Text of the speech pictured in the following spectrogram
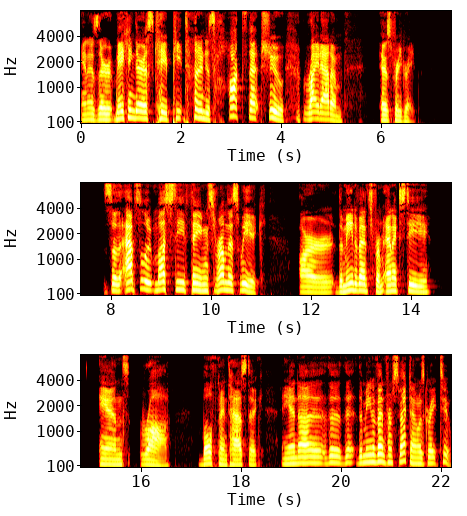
And as they're making their escape, Pete Dunne just hawks that shoe right at him. It was pretty great. So the absolute must see things from this week are the main events from NXT and Raw. Both fantastic. And uh, the, the, the main event from SmackDown was great too.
